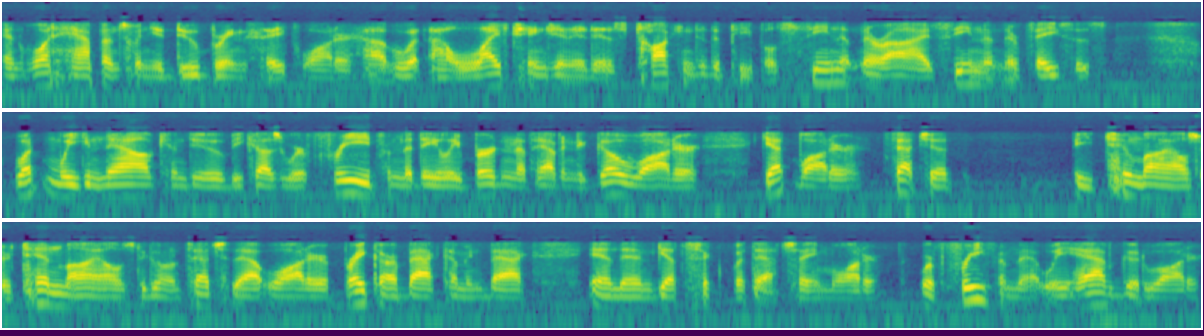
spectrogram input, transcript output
and what happens when you do bring safe water, how, what, how life changing it is, talking to the people, seeing it in their eyes, seeing it in their faces, what we now can do because we're freed from the daily burden of having to go water, get water, fetch it, be two miles or ten miles to go and fetch that water, break our back coming back, and then get sick with that same water. We're free from that. We have good water.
